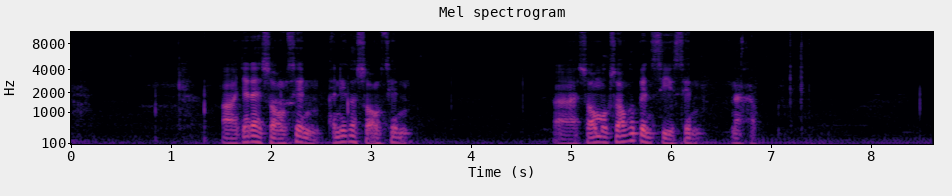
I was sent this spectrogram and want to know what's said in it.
อ่าจะได้สองเส้น อันนี้ก็สองเส้นอสองบวกสองก็เป็นสี่เส้นนะครับ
